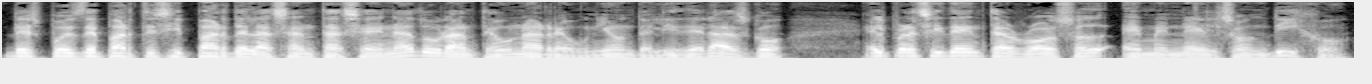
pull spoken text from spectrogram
Después de participar de la Santa Cena durante una reunión de liderazgo, el presidente Russell M. Nelson dijo,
